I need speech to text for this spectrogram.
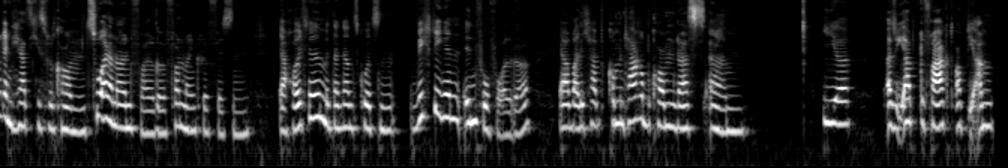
Und ein herzliches Willkommen zu einer neuen Folge von Minecraft Wissen. Ja, heute mit einer ganz kurzen, wichtigen Infofolge. Ja, weil ich habe Kommentare bekommen, dass ähm, ihr, also ihr habt gefragt, ob ihr am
